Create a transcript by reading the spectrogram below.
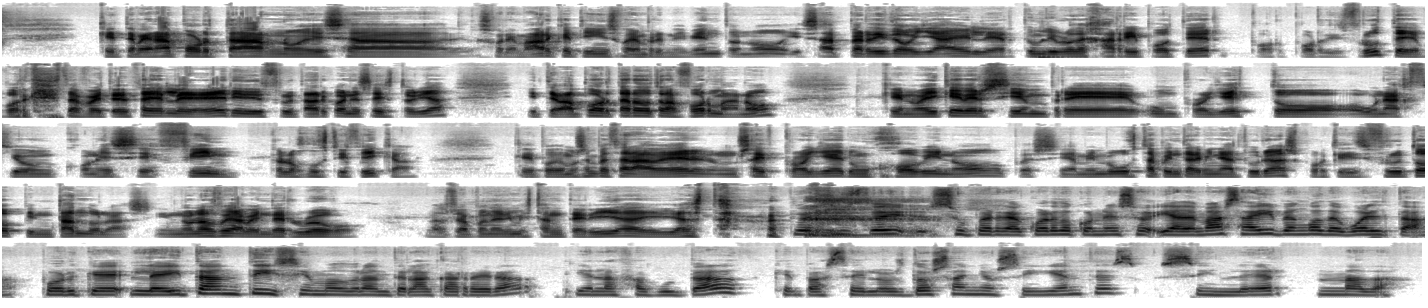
que te van a aportar, ¿no? Esa, sobre marketing, sobre emprendimiento, ¿no? Y se ha perdido ya el leerte un libro de Harry Potter por, por disfrute, porque te apetece leer y disfrutar con esa historia y te va a aportar de otra forma, ¿no? Que no hay que ver siempre un proyecto o una acción con ese fin que lo justifica que podemos empezar a ver un side project, un hobby, ¿no? Pues si a mí me gusta pintar miniaturas porque disfruto pintándolas y no las voy a vender luego. Las voy a poner en mi estantería y ya está. Pues estoy súper de acuerdo con eso. Y además ahí vengo de vuelta, porque leí tantísimo durante la carrera y en la facultad que pasé los dos años siguientes sin leer nada.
